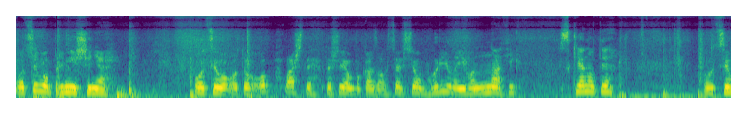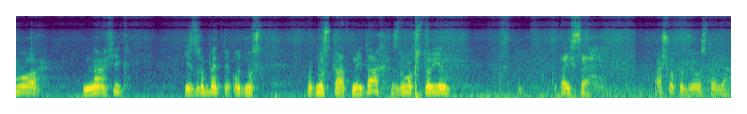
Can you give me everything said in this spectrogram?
оцево приміщення, оцево, ото, оп, бачите, те, що я вам показував, це все обгоріло, його нафіг скинути. Оцево нафіг. І зробити однос, односкатний дах з двох сторін. Та й все. А що тут вже оставляти?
